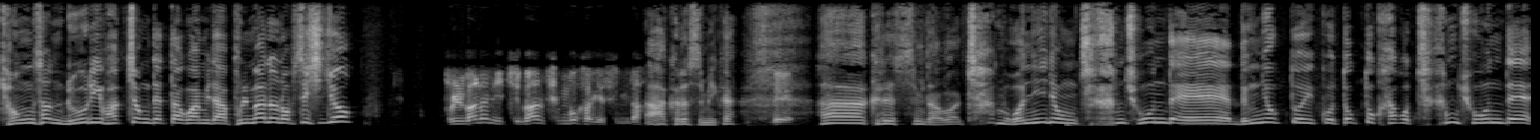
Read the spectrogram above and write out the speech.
경선 룰이 확정됐다고 합니다. 불만은 없으시죠? 불만은 있지만 승복하겠습니다. 아, 그렇습니까? 네. 아, 그렇습니다. 참, 원희룡 참 좋은데, 능력도 있고 똑똑하고 참 좋은데,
